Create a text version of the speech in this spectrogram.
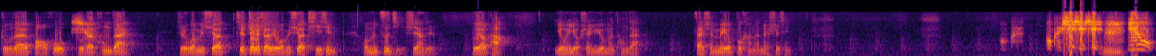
主的保护，主的同在，就是我们需要，就这个时候就是我们需要提醒我们自己，实际上就是不要怕，因为有神与我们同在，在神没有不可能的事情。OK OK，谢谢谢谢，嗯。因为我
